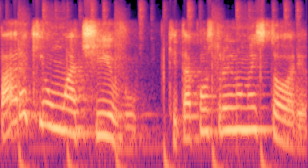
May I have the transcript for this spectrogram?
para que um ativo que está construindo uma história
